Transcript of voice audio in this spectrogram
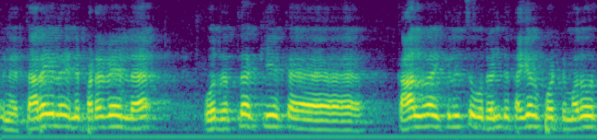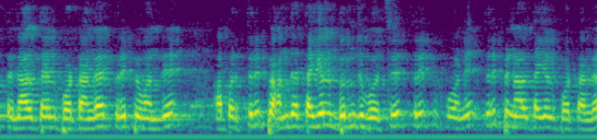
என்னை தரையில் என்னை படவே இல்லை. ஒரு இடத்துல கீ கால்லாம் கிழித்து ஒரு ரெண்டு தையல் போட்டு மொதல் ஒரு நாலு தையல் போட்டாங்க. திருப்பி வந்து அப்புறம் திருப்பி அந்த தையல் பிரிஞ்சு போச்சு. திருப்பி போனேன். திருப்பி நாலு தையல் போட்டாங்க.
